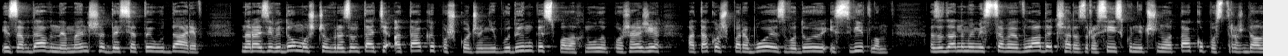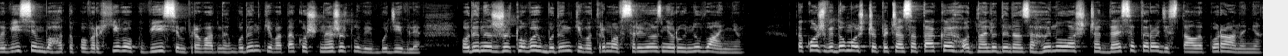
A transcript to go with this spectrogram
і завдав не менше 10 ударів. Наразі відомо, що в результаті атаки пошкоджені будинки спалахнули пожежі, а також перебої з водою і світлом. За даними місцевої влади, через російську нічну атаку постраждали вісім багатоповерхівок, вісім приватних будинків, а також нежитлові будівлі. Один із житлових будинків отримав серйозні руйнування. Також відомо, що під час атаки одна людина загинула, ще десятеро дістали поранення.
